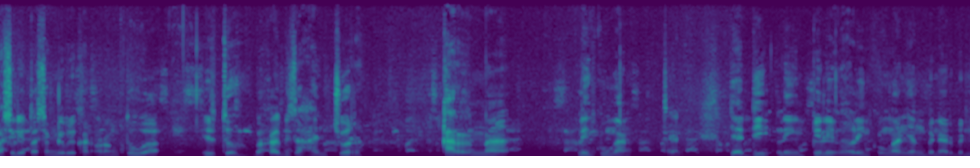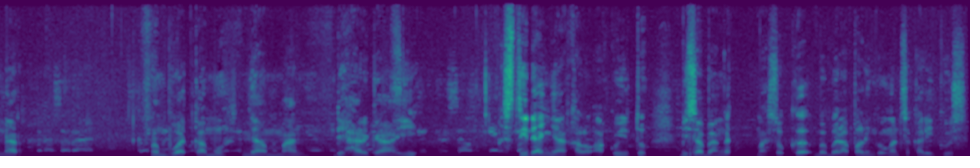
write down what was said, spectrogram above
Fasilitas yang diberikan orang tua itu bakal bisa hancur karena lingkungan gitu kan. Jadi ling pilihlah lingkungan yang benar-benar membuat kamu nyaman dihargai. Setidaknya kalau aku itu bisa banget masuk ke beberapa lingkungan sekaligus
